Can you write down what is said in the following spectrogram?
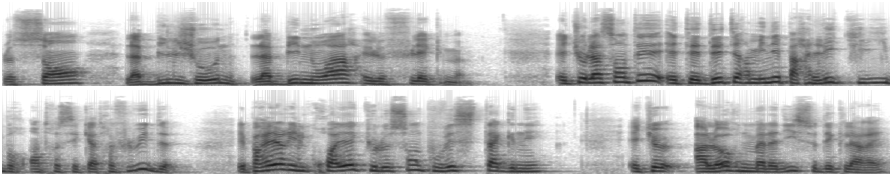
le sang, la bile jaune, la bile noire et le flegme. Et que la santé était déterminée par l'équilibre entre ces quatre fluides. Et par ailleurs, il croyait que le sang pouvait stagner et que alors une maladie se déclarait.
